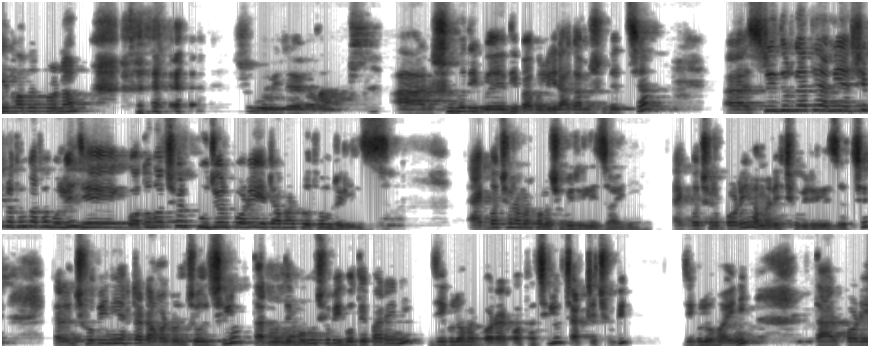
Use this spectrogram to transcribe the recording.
এইভাবে প্রণাম। শুভ বিজয় বাবা। আর শুভ দীপাবলির আগাম শুভেচ্ছা। শ্রী দুর্গাতে আমি আসি প্রথম কথা বলি যে গত বছর পুজোর পরে এটা আমার প্রথম রিলিজ এক বছর আমার কোনো ছবি রিলিজ হয়নি। এক বছর পরে আমার এই ছবি রিলিজ হচ্ছে। কারণ ছবি নিয়ে একটা ডামাডোল চলছিল, তার মধ্যে বহু ছবি হতে পারেনি, যেগুলো আমার করার কথা ছিল, চারটে ছবি, যেগুলো হয়নি। তারপরে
